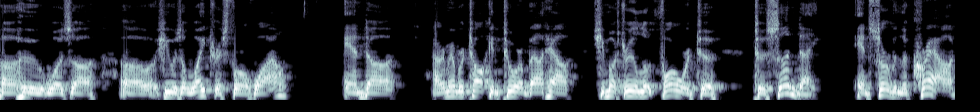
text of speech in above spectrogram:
uh, who was uh, uh, she was a waitress for a while, and uh, I remember talking to her about how she must really look forward to to Sunday and serving the crowd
